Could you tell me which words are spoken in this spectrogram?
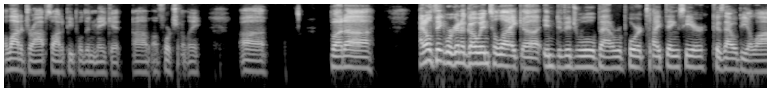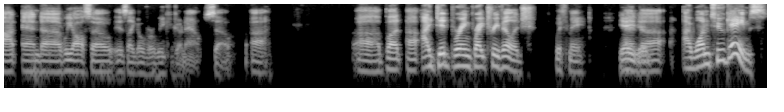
A lot of drops, a lot of people didn't make it um unfortunately. Uh but uh I don't think we're going to go into like uh individual battle report type things here cuz that would be a lot and uh we also is like over a week ago now. So, uh uh, but uh, I did bring Bright Tree Village with me. Yeah, you and, did. Uh, I won two games,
